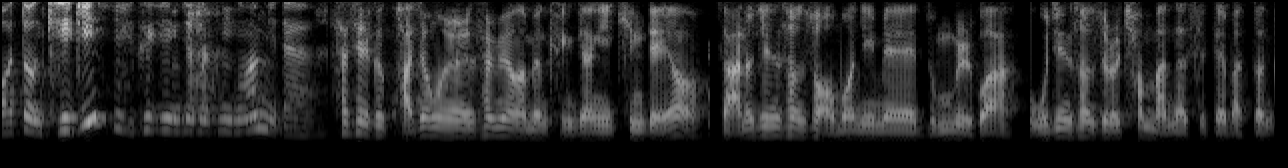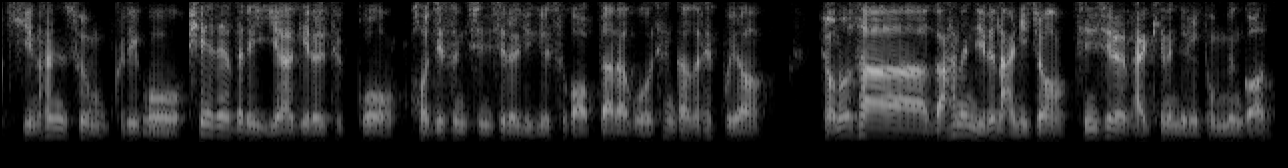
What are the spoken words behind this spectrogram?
어떤 계기? 그게 굉장히 좀 궁금합니다. 사실 그 과정을 설명하면 굉장히 긴데요. 그 안우진 선수 어머님의 눈물과 오진 선수를 처음 만났을 때 봤던 긴 한숨, 그리고 피해자들의 이야기를 듣고 거짓은 진실을 이길 수가 없다라고 생각을 했고요. 변호사가 하는 일은 아니죠. 진실을 밝히는 일을 돕는 것.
